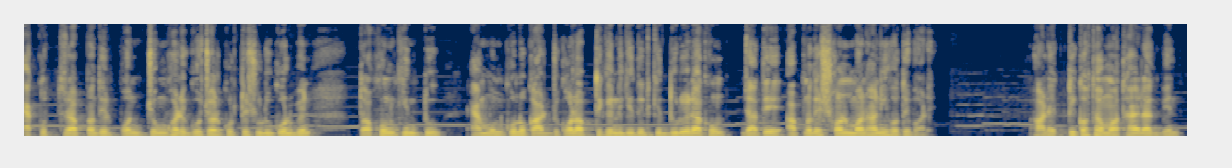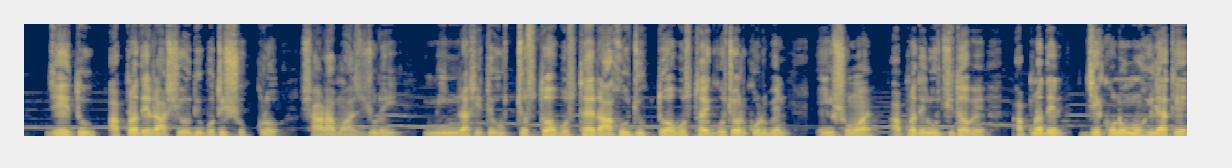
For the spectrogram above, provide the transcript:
একত্রে আপনাদের পঞ্চম ঘরে গোচর করতে শুরু করবেন, তখন কিন্তু এমন কোনো কার্যকলাপ থেকে নিজেদেরকে দূরে রাখুন যাতে আপনাদের সম্মানহানি হতে পারে। আরেকটি কথা মাথায় রাখবেন, যেহেতু আপনাদের রাশি অধিপতি শুক্র সারা মাস জুড়েই মীন রাশিতে উচ্চস্থ অবস্থায়, রাহু যুক্ত অবস্থায় গোচর করবেন, এই সময় আপনাদের উচিত হবে আপনাদের যে কোনো মহিলাকে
